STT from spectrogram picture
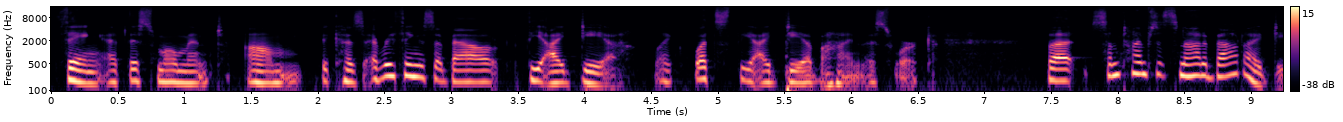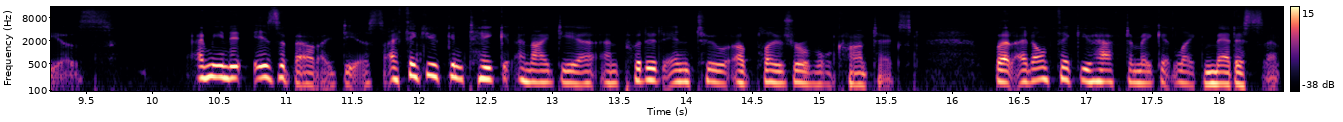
thing at this moment um, because everything is about the idea. Like, what's the idea behind this work? But sometimes it's not about ideas. I mean, it is about ideas. I think you can take an idea and put it into a pleasurable context, but I don't think you have to make it like medicine.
